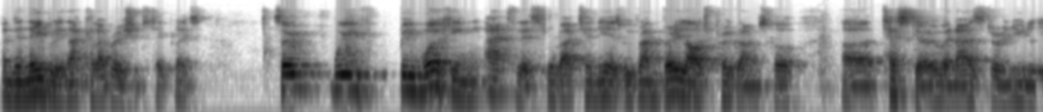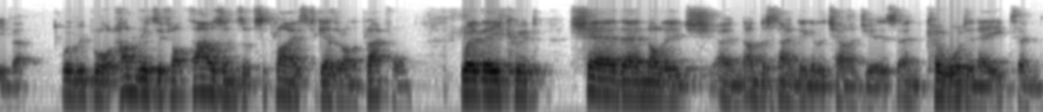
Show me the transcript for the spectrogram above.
and enabling that collaboration to take place. So we've been working at this for about 10 years. We've run very large programs for uh, Tesco and Asda and Unilever, where we brought hundreds, if not thousands, of suppliers together on the platform where they could share their knowledge and understanding of the challenges and coordinate and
